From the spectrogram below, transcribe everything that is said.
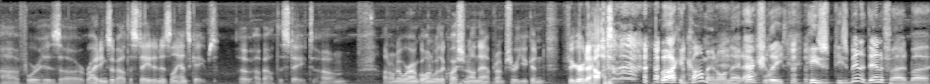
uh, for his uh, writings about the state and his landscapes uh, about the state. Um, I don't know where I'm going with a question on that, but I'm sure you can figure it out. well, I can comment on that. Actually, he's he's been identified by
